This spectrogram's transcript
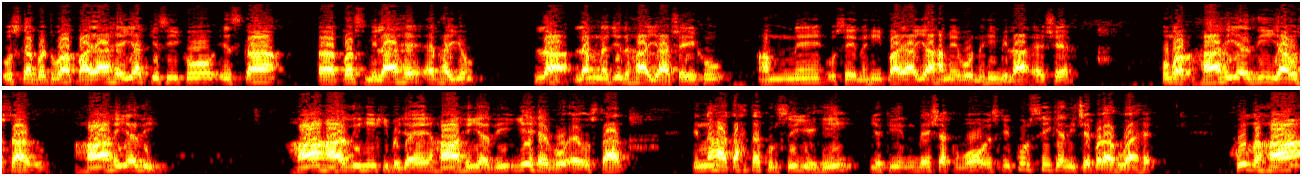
اس کا بٹوا پایا ہے یا کسی کو اس کا پرس ملا ہے؟ اے بھائیو، لا، لم نجدها یا شیخ، ہم نے اسے نہیں پایا یا ہمیں وہ نہیں ملا، اے شیخ۔ عمر ہا ہی یا استاد ہا ہی ازی ہا حاضی ہی کی بجائے ہا ہی ازی یہ ہے وہ اے استاد۔ انہا تحت کرسی ہی۔ یقین بے شک وہ اس کی کرسی کے نیچے پڑا ہوا ہے۔ خود ہا،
